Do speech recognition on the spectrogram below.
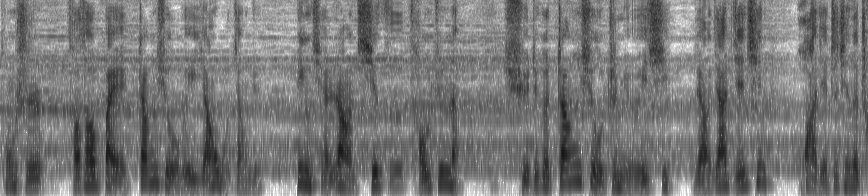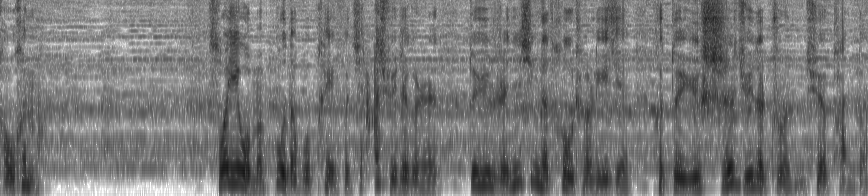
同时，曹操拜张绣为扬武将军，并且让其子曹军呢娶这个张绣之女为妻，两家结亲，化解之前的仇恨嘛。所以，我们不得不佩服贾诩这个人对于人性的透彻理解和对于时局的准确判断，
